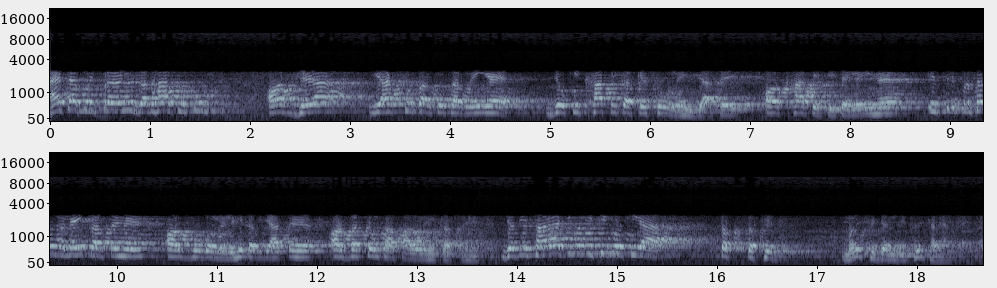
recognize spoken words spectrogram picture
ऐसा कोई प्राणी, गधा, कुकुर और भेड़ा या शुकर कुकर नहीं है। जो कि खा पी करके सो नहीं जाते और खाते पीते नहीं हैं। स्त्री प्रसंग नहीं करते हैं और भोगों में नहीं लग जाते हैं और बच्चों का पालन नहीं करते हैं। यदि सारा जीवन इसी को किया, तब तो फिर मनुष्य जन्म विफल चला जाएगा।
